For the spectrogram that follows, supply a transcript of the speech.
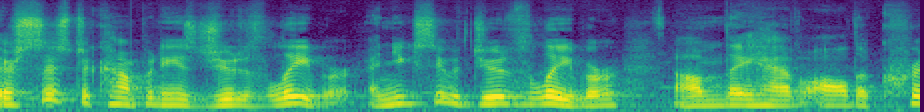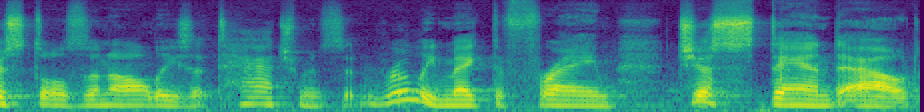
Their sister company is Judith Leiber, and you can see with Judith Leiber, um, they have all the crystals and all these attachments that really make the frame just stand out.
